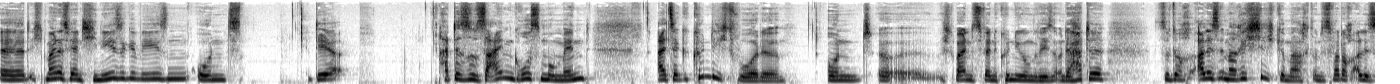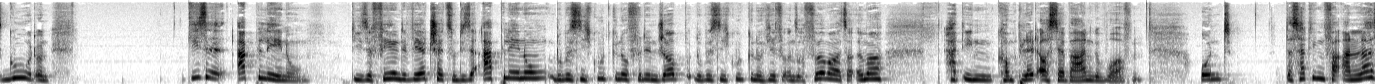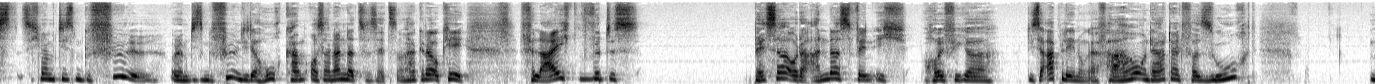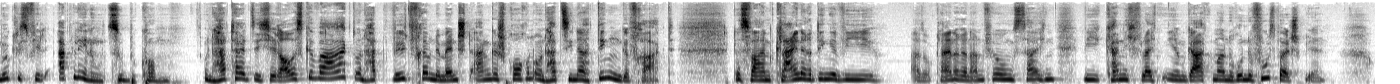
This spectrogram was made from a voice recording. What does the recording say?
Äh, ich meine, es wäre ein Chinese gewesen und der hatte so seinen großen Moment, als er gekündigt wurde. Und äh, ich meine, es wäre eine Kündigung gewesen. Und er hatte so doch alles immer richtig gemacht und es war doch alles gut. Und diese Ablehnung, diese fehlende Wertschätzung, diese Ablehnung, du bist nicht gut genug für den Job, du bist nicht gut genug hier für unsere Firma, was auch immer, hat ihn komplett aus der Bahn geworfen. Und das hat ihn veranlasst, sich mal mit diesem Gefühl oder mit diesen Gefühlen, die da hochkamen, auseinanderzusetzen. Und hat gedacht, okay, vielleicht wird es besser oder anders, wenn ich häufiger diese Ablehnung erfahre. Und er hat halt versucht, möglichst viel Ablehnung zu bekommen und hat halt sich rausgewagt und hat wildfremde Menschen angesprochen und hat sie nach Dingen gefragt. Das waren kleinere Dinge wie, also kleinere in Anführungszeichen, wie kann ich vielleicht in ihrem Garten mal eine Runde Fußball spielen?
